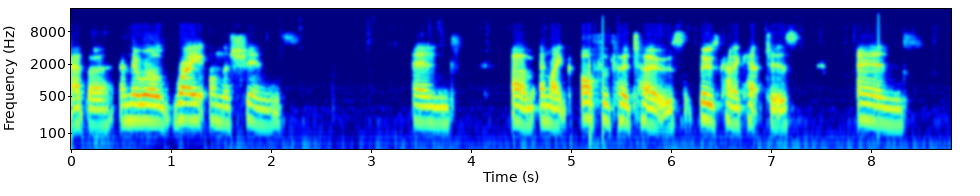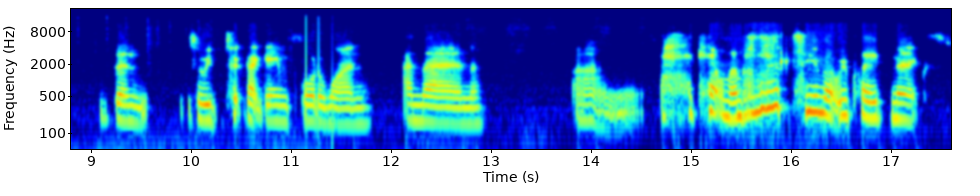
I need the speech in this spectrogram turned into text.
ever, and they were right on the shins, and um, and like off of her toes, those kind of catches, and then so we took that game four to one and then um i can't remember the team that we played next.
